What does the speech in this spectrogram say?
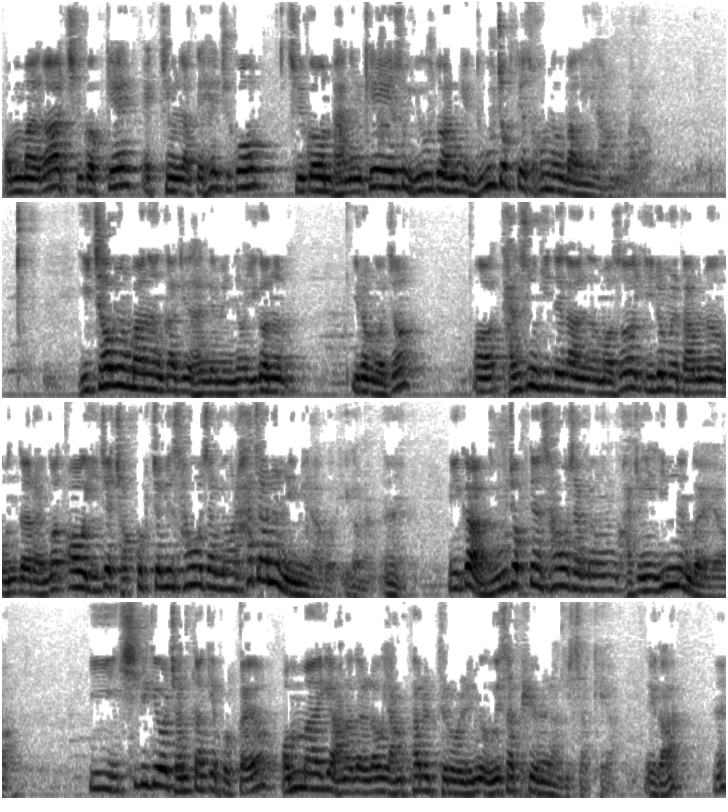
엄마가 즐겁게 액팅을 갖다 해주고 즐거운 반응 계속 유도한 게 누적돼서 호명 반응이 나오는 거라고. 2차 호명 반응까지 가려면요. 이거는 이런 거죠. 어, 단순 기대가 넘어서 이름을 바르면 온다라는 건, 어, 이제 적극적인 상호작용을 하자는 의미라고, 이거는. 예. 그러니까 누적된 상호작용 과정이 있는 거예요. 이 12개월 전 단계 볼까요? 엄마에게 안아달라고 양팔을 들어 올리면 의사 표현을 하기 시작해요. 얘가. 예?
